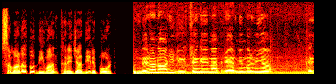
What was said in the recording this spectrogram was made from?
ਸਮਾਣਾ ਤੋਂ ਦੀਵਾਨ ਥਰੇਜਾ ਦੀ ਰਿਪੋਰਟ। ਮੇਰਾ ਨਾਮ ਜੀ ਜੀਤ ਸਿੰਘ ਹੈ, ਮੈਂ ਪੰਚਾਇਤ ਮੈਂਬਰ ਵੀ ਹਾਂ। ਤੇ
